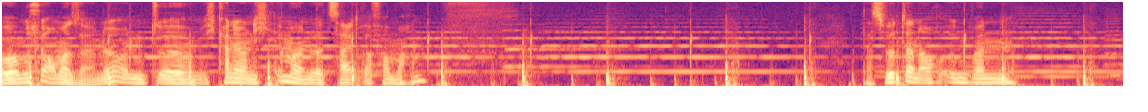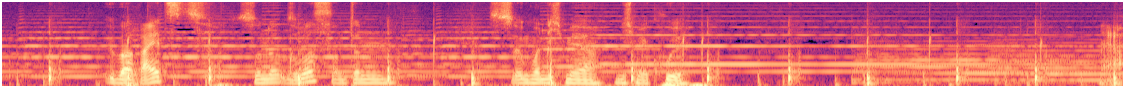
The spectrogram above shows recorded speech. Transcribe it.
Aber muss ja auch mal sein, ne? Und äh, ich kann ja auch nicht immer nur Zeitraffer machen. Das wird dann auch irgendwann überreizt, so ne, sowas, und dann ist es irgendwann nicht mehr, nicht mehr cool. Naja.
